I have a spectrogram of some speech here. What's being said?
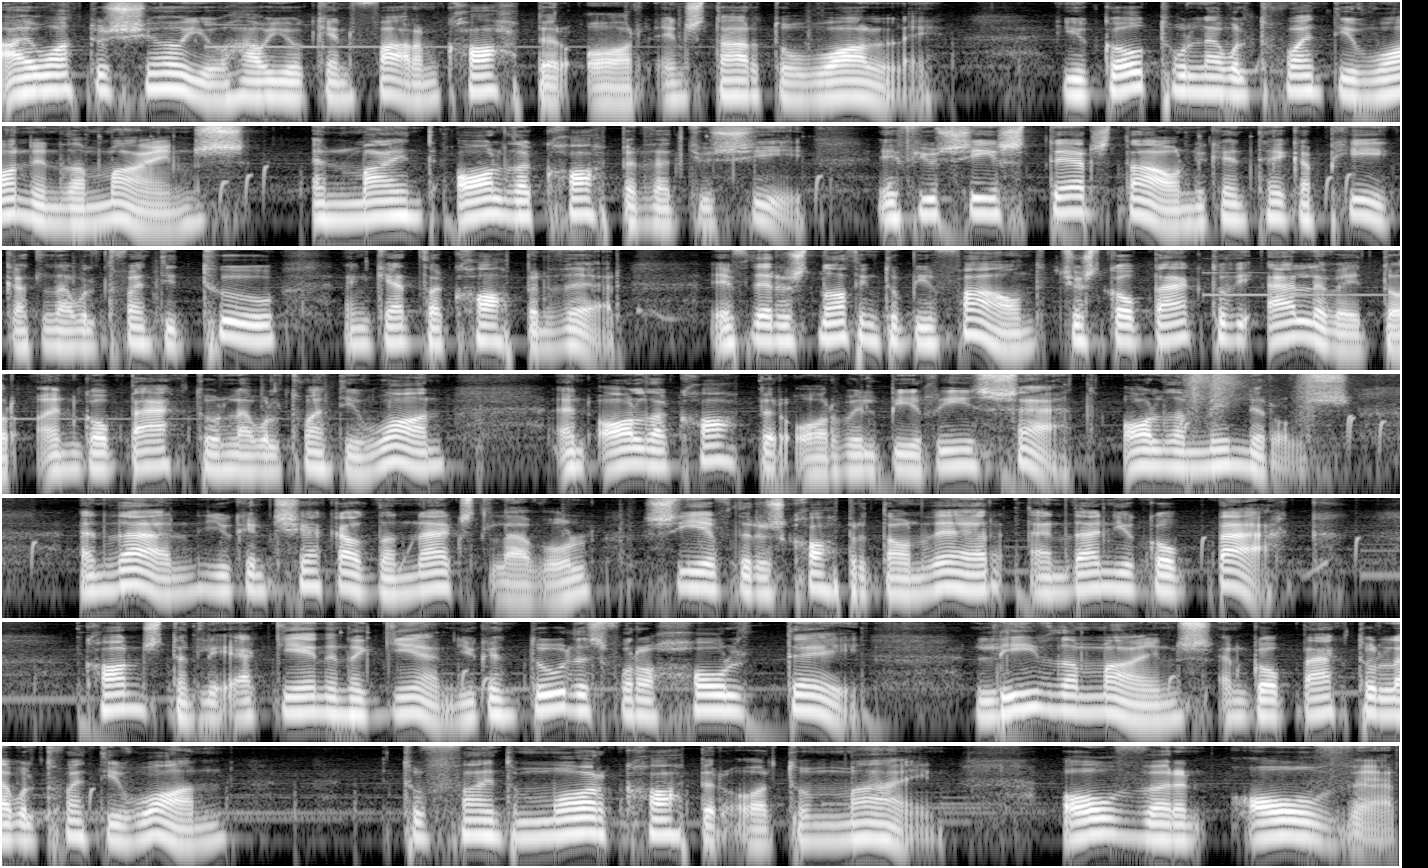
I want to show you how you can farm copper ore in Stardew Valley. You go to level 21 in the mines and mine all the copper that you see. If you see stairs down, you can take a peek at level 22 and get the copper there. If there is nothing to be found, just go back to the elevator and go back to level 21 and all the copper ore will be reset, all the minerals. And then you can check out the next level, see if there is copper down there, and then you go back constantly again and again. You can do this for a whole day. Leave the mines and go back to level 21 to find more copper ore to mine over and over.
